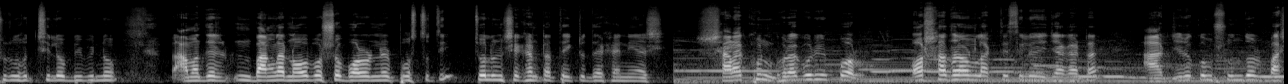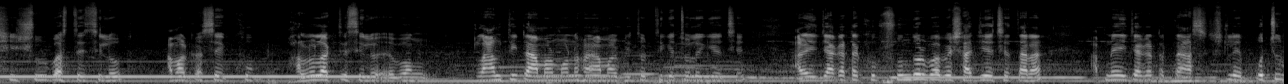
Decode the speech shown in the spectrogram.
শুরু হচ্ছিল বিভিন্ন, আমাদের বাংলা নববর্ষ বরণের প্রস্তুতি। চলুন সেখানটাতে একটু দেখায় নিয়ে আসি। সারাক্ষণ ঘোরাঘুরির পর অসাধারণ লাগতেছিল এই জায়গাটা। আর যেরকম সুন্দর বাঁশির সুর বাজতেছিল, আমার কাছে খুব ভালো লাগতেছিল এবং ক্লান্তিটা আমার মনে হয় আমার ভিতর থেকে চলে গিয়েছে। আর এই জায়গাটা খুব সুন্দরভাবে সাজিয়েছে তারা। আপনি এই জায়গাটাতে আসলে প্রচুর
